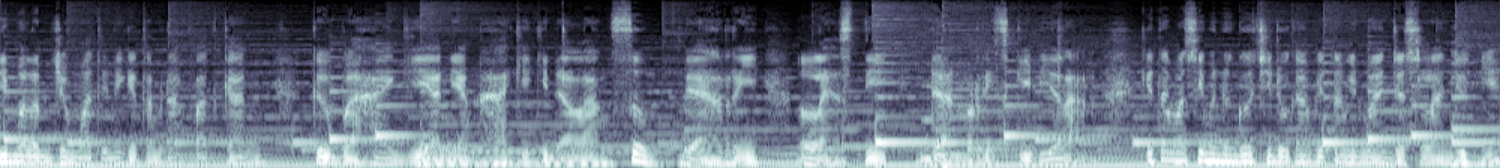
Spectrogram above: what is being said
Di malam Jumat ini kita mendapatkan kebahagiaan yang hakiki dan langsung dari Lesti dan Rizky Bilar. Kita masih menunggu cidukan vitamin manja selanjutnya.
